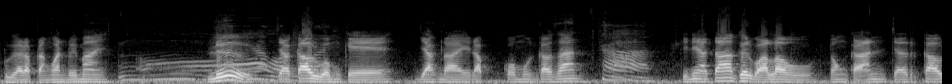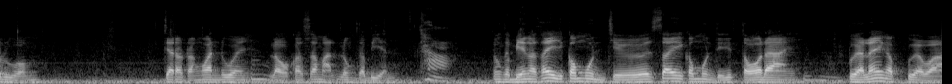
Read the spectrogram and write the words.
เพื่อรับรางวัลด้วยไหมอืมอ๋อ หรือจะก้าวรวมแกอยากได้รับข้อมูลข่าวสารค่ะค่ะ ทีเนี้ยถ้าเกิดว่าเราต้องการจะก้าวรวม จะรับรางวัลด้วย อืม เราก็สามารถลงทะเบียน ค่ะลงทะเบียนก็ใส่ข้อมูลเจอใส่ข้อมูลติดต่อได้ อืมเผื่ออะไรกับเผื่อว่า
